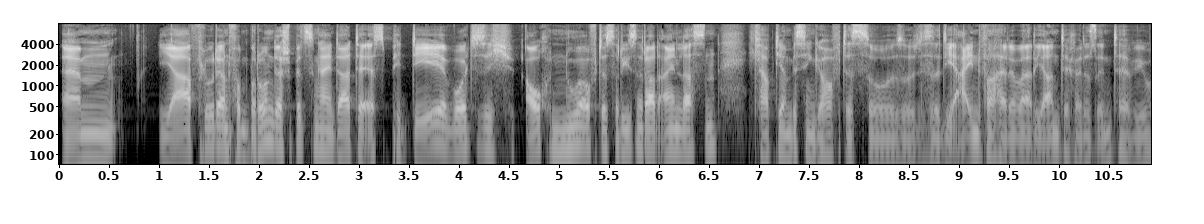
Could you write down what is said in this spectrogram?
Ähm, ja, Florian von Brunn, der Spitzenkandidat der SPD, wollte sich auch nur auf das Riesenrad einlassen. Ich glaube, die haben ein bisschen gehofft, dass so, so das ist die einfachere Variante für das Interview.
